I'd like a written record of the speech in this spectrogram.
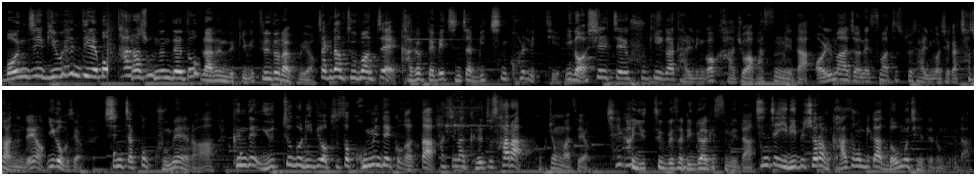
먼지 비움 핸디 레버 달아줬는데도? 라는 느낌이 들더라고요. 자, 그 다음 두 번째. 가격 대비 진짜 미친 퀄리티. 이거 실제 후기가 달린 거 가져와 봤습니다. 얼마 전에 스마트 스토어에 달린 거 제가 찾아왔는데요. 이거 보세요. 진짜 꼭 구매해라. 근데 유튜브 리뷰 없어서 고민될 것 같다. 하지만 그래도 사라. 걱정 마세요. 제가 유튜브에서 리뷰하겠습니다. 진짜 이 리뷰처럼 가성비가 너무 제대로입니다.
